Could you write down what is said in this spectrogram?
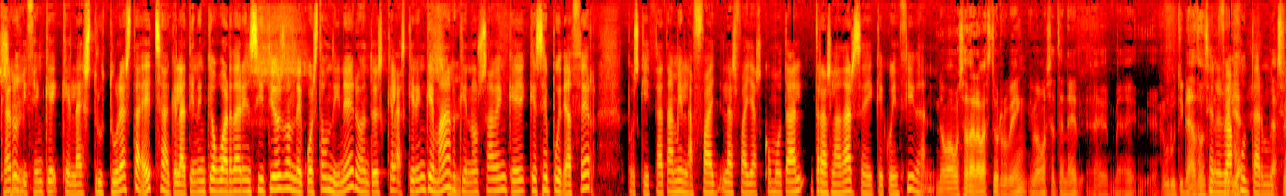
claro, dicen que, que, la estructura está hecha, que la tienen que guardar en sitios donde cuesta un dinero, entonces que las quieren quemar, que no saben qué, qué se puede hacer pues quizá también las fallas como tal trasladarse y que coincidan. No vamos a dar abasto Rubén y vamos a tener eh, aglutinados. Se nos va a juntar mucho.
